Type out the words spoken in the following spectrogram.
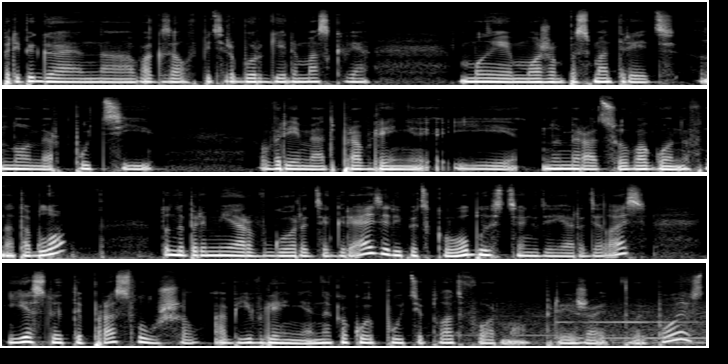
прибегая на вокзал в Петербурге или Москве, мы можем посмотреть номер пути, время отправления и нумерацию вагонов на табло, то, например, в городе Грязи Липецкой области, где я родилась, если ты прослушал объявление, на какой путь и платформу приезжает твой поезд,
